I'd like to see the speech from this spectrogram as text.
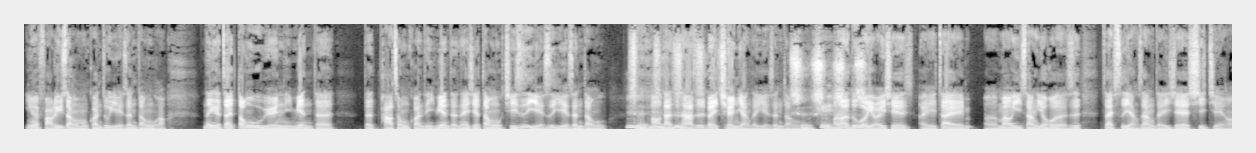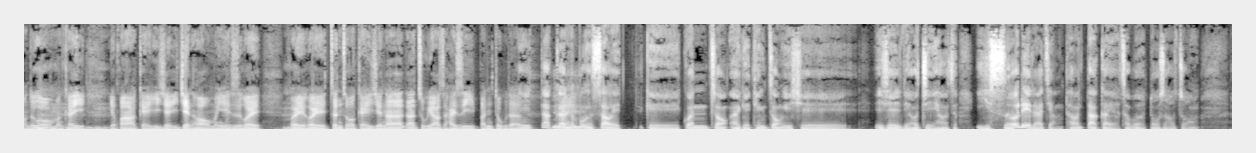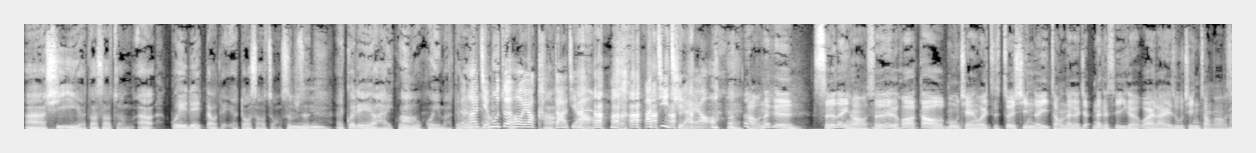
因为法律上我们关注野生动物哈，那个在动物园里面的的爬虫馆里面的那些动物，其实也是野生动物，是哦，但是它是被圈养的野生动物，是是。那如果有一些诶在呃贸易上，又或者是在饲养上的一些细节哦，如果我们可以有办法给一些意见的话，我们也是会会会斟酌给意见。那那那主要是还是以本土的，你大概能不能稍微给观众哎给听众一些？一些了解哈，这以蛇类来讲，它们大概有差不多多少种啊？蜥蜴有多少种啊？龟类到底有多少种？是不是？哎，龟类也有海龟、陆龟嘛？对等下节目最后要考大家 啊，记起来哦。好，那个蛇类哈，蛇类的话，到目前为止最新的一种，那个叫那个是一个外来入侵种哦，是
